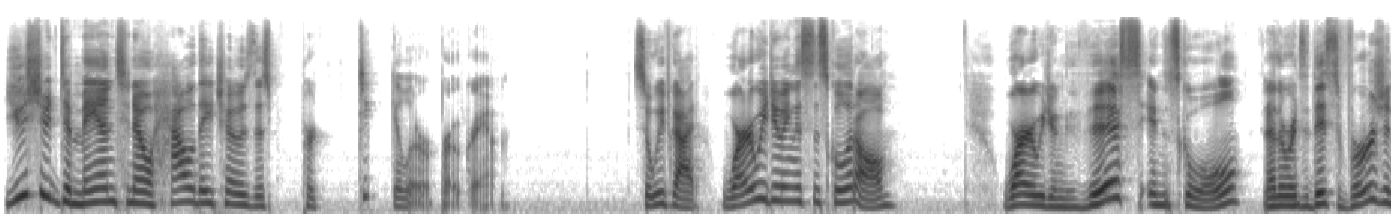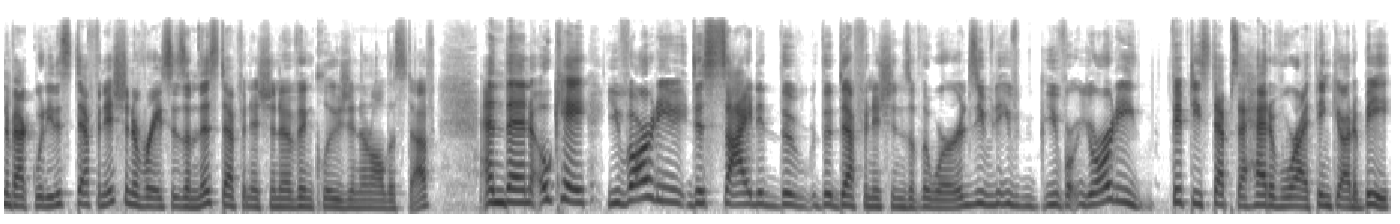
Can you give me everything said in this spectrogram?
you should demand to know how they chose this particular program. So we've got why are we doing this in school at all? why are we doing this in school? In other words, this version of equity, this definition of racism, this definition of inclusion and all this stuff. And then, okay, you've already decided the the definitions of the words. You've, you've, you've you're already 50 steps ahead of where I think you ought to be.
